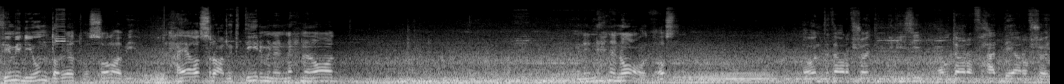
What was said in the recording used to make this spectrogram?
في مليون طريقة توصلها بيها. الحياة أسرع بكتير من إن إحنا نقعد إحنا نقعد أصلا. لو انت تعرف شوية انجليزي أو تعرف حد يعرف شوية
